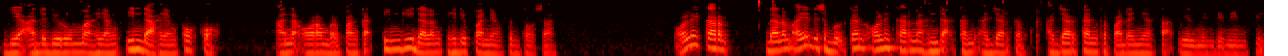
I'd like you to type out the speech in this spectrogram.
dia ada di rumah yang indah, yang kokoh. Anak orang berpangkat tinggi dalam kehidupan yang sentosa. Oleh karena dalam ayat disebutkan oleh karena hendak kami ajar ke, ajarkan kepadanya takwil mimpi-mimpi.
